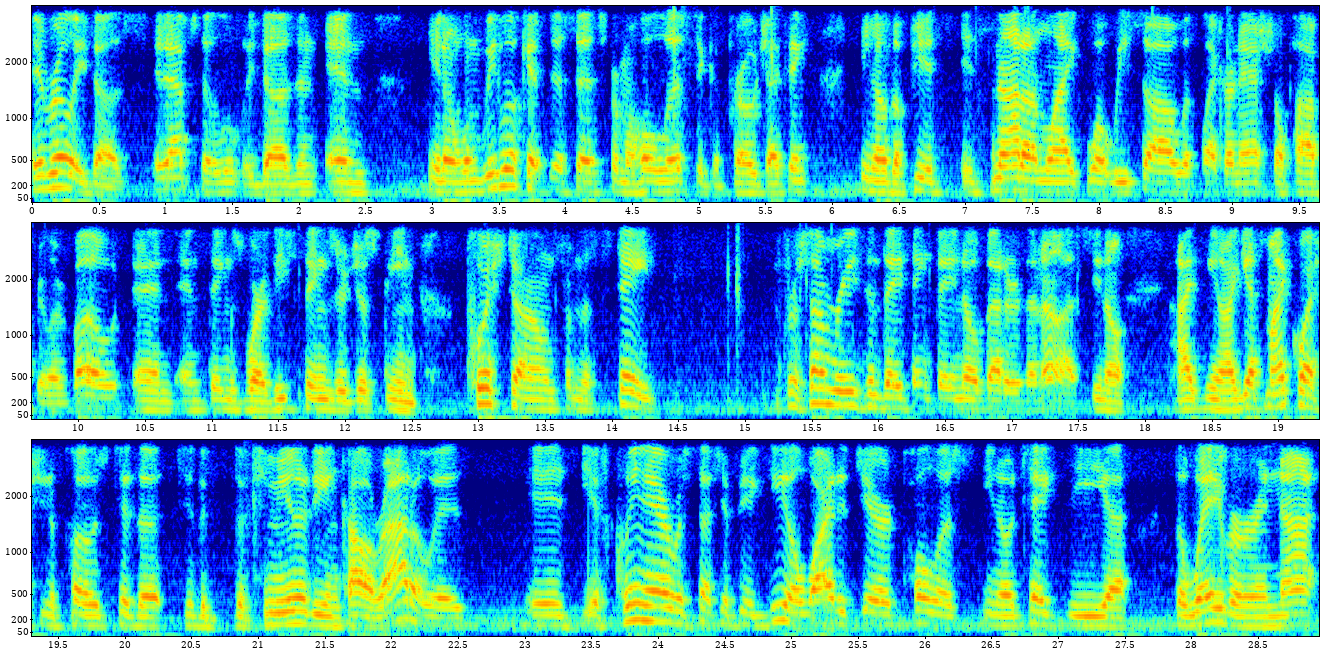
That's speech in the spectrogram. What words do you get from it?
It really does. It absolutely does. And and you know when we look at this as from a holistic approach, I think you know the it's, it's not unlike what we saw with like our national popular vote and and things where these things are just being pushed down from the state. For some reason, they think they know better than us. You know, I you know I guess my question to pose to the to the, the community in Colorado is is if clean air was such a big deal, why did Jared Polis, you know, take the uh, the waiver and not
